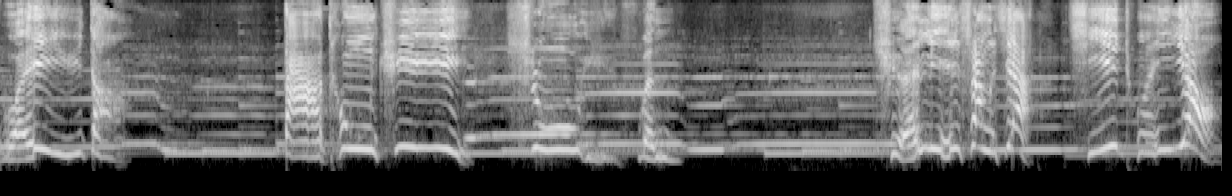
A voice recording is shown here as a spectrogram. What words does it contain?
文与党，打通区域疏与分，全民上下齐囤药，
